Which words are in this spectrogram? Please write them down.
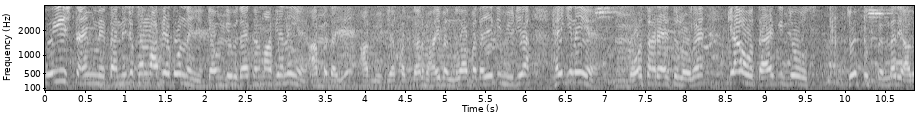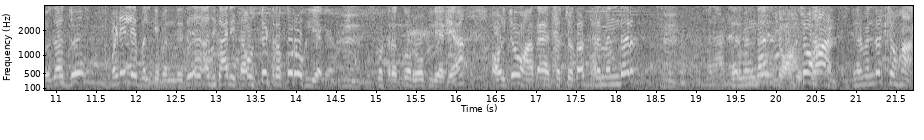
कोई इस टाइम नेता नहीं जो खनन माफिया कौन नहीं है? क्या उनके विधायक खनन माफिया नहीं है? आप बताइए। आप मीडिया पत्रकार भाई बंधु आप बताइए कि मीडिया है कि नहीं है? बहुत सारे ऐसे लोग हैं। क्या होता है कि जो जो पुष्पेंद्र यादव था जो बड़े लेवल के बंदे थे अधिकारी था उसके ट्रक को रोक लिया गया। उसको ट्रक को रोक लिया गया और जो वहाँ का एस था धर्मेंद्र धर्मेंद्र चौहान। धर्मेंद्र चौहान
